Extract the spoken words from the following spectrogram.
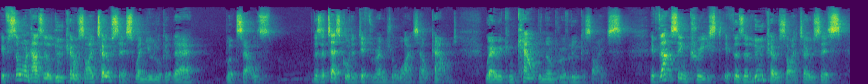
if someone has a leukocytosis, when you look at their blood cells, there's a test called a differential white cell count, where we can count the number of leukocytes. If that's increased, if there's a leukocytosis,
